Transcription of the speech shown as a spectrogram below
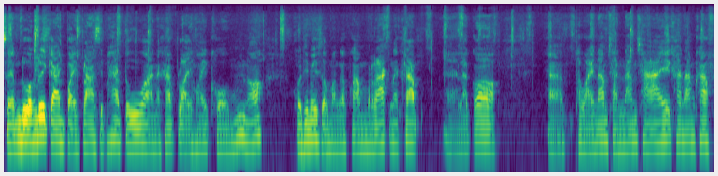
เสริมดวงด้วยการปล่อยปลา 15 ตัวนะครับ ปล่อยหอยขมเนาะคนที่ไม่สมหวังกับความรักนะครับแล้วก็ถวายน้ำฉันน้ำใช้ค่าน้ำค่าไฟ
